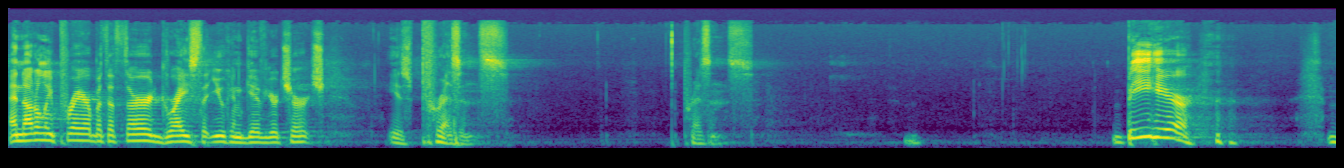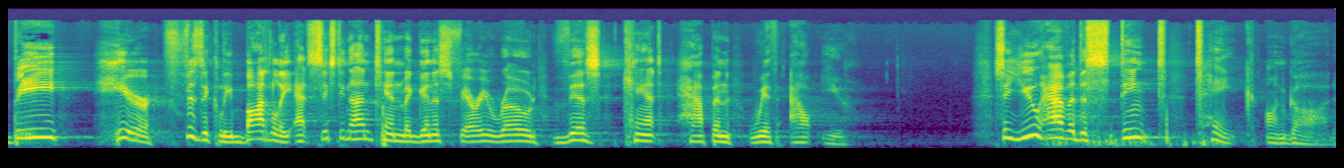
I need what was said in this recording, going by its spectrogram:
and not only prayer, but the third grace that you can give your church is presence. Presence. Be here. Be here physically, bodily at 6910 McGinnis Ferry Road. This can't happen without you. See, you have a distinct take on God.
